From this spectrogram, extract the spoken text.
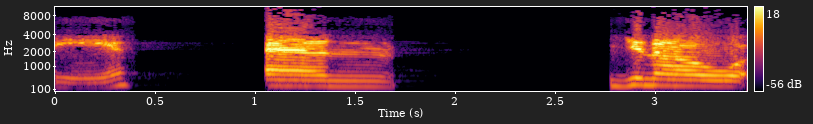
me, and you know,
